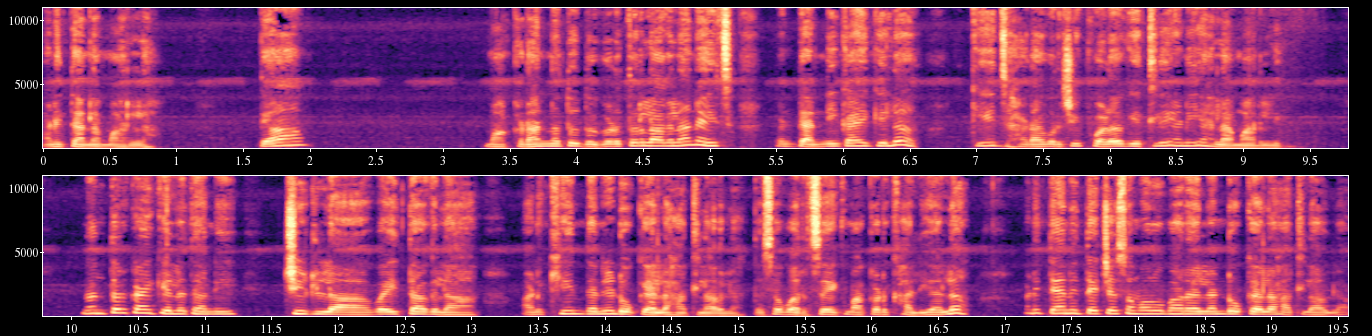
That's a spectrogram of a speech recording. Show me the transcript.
आणि त्याला मारला. त्या माकडांना तो दगड तर लागला नाहीच पण त्यांनी काय केलं की झाडावरची फळं घेतली आणि ह्याला मारली. नंतर काय केलं त्यांनी? चिडला वैतागला आणखीन त्याने डोक्याला हात लावला. तसं वरचं एक माकड खाली आलं आणि त्याने त्याच्यासमोर उभा राहिला आणि डोक्याला हात लावला.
